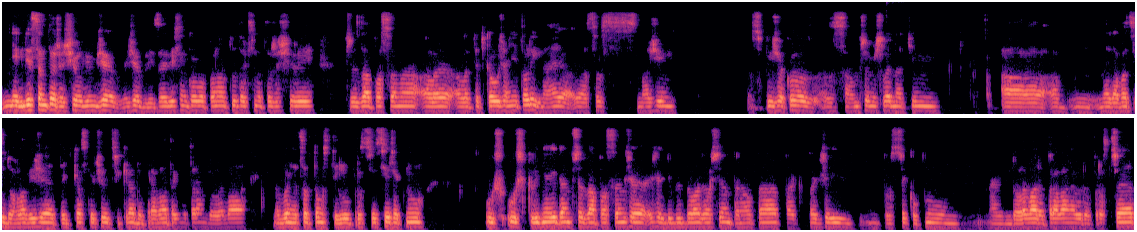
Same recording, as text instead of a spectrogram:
někdy jsem to řešil, vím, že, že v Lize, když jsem koupil penaltu, tak jsme to řešili před zápasama, ale, ale teďka už ani tolik ne. Já, já se snažím spíš jako sám přemýšlet nad tím a, a nedávat si do hlavy, že teďka skočil třikrát doprava, tak mu to dám doleva, nebo něco v tom stylu, prostě si řeknu, už, už klidně i den před zápasem, že, že kdyby byla další penalta, tak, takže ji prostě kopnu nevím, doleva, doprava nebo doprostřed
